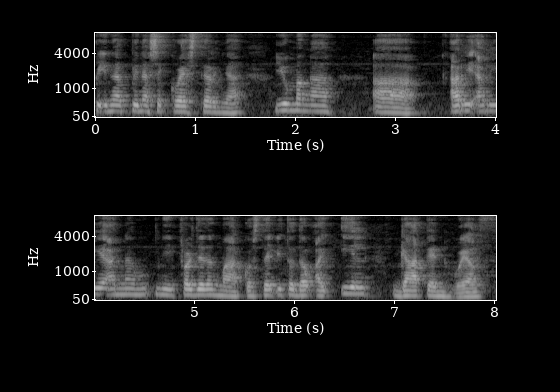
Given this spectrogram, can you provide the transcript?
pinasequester niya yung mga uh, ari-arian ng, ni Ferdinand Marcos dahil ito daw ay ill-gotten wealth.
